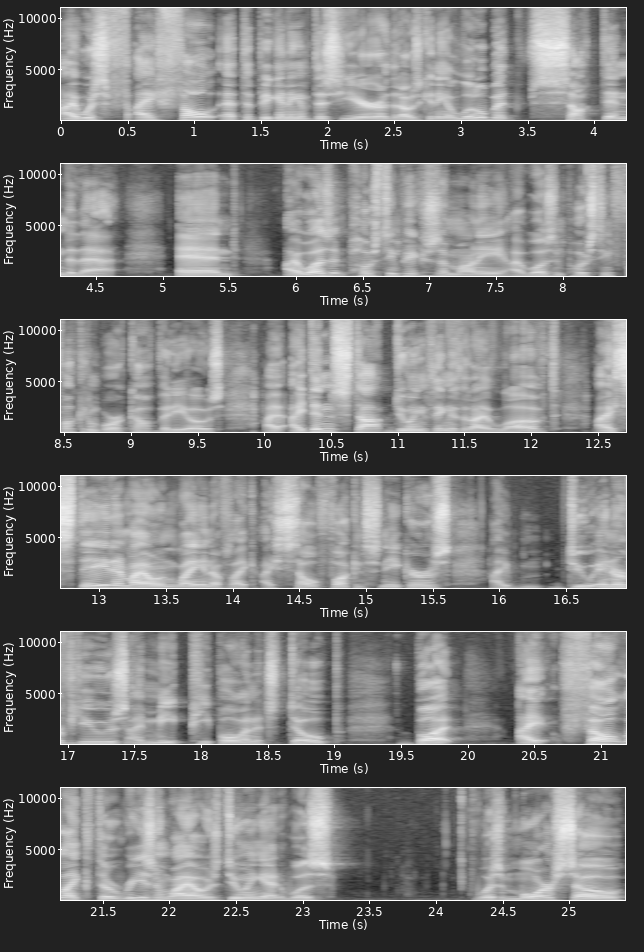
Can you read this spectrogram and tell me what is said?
I was I felt at the beginning of this year that I was getting a little bit sucked into that, and I wasn't posting pictures of money. I wasn't posting fucking workout videos. I, I didn't stop doing things that I loved. I stayed in my own lane of like I sell fucking sneakers. I do interviews. I meet people and it's dope. But I felt like the reason why I was doing it was was more so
